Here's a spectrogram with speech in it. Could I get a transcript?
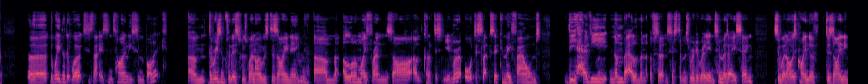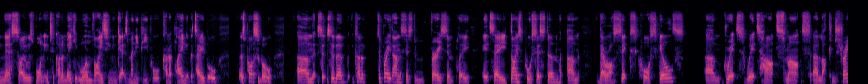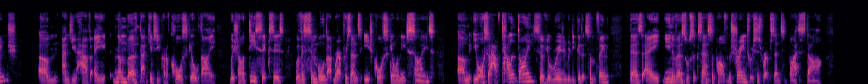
the the way that it works is that it's entirely symbolic. Um, the reason for this was when I was designing, um, a lot of my friends are um, kind of dysnumerate or dyslexic, and they found the heavy number element of certain systems really, really intimidating. So when I was kind of designing this, I was wanting to kind of make it more inviting and get as many people kind of playing at the table as possible. Um, so, so the kind of to break down the system very simply, it's a dice pool system. Um, there are six core skills: um, grit, wit, heart, smart, uh, luck, and strange. Um, and you have a number that gives you kind of core skill die, which are d6s with a symbol that represents each core skill on each side. Um, you also have talent die. So if you're really, really good at something, there's a universal success apart from strange, which is represented by a star.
